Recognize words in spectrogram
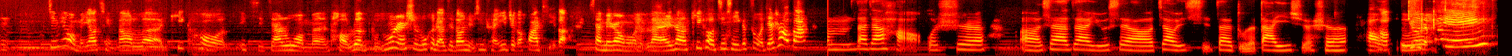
嗯，今天我们邀请到了 Kiko 一起加入我们讨论普通人是如何了解到女性权益这个话题的。下面让我们来让 Kiko 进行一个自我介绍吧。嗯，大家好，我是呃现在在 UCL 教育系在读的大一学生。好的，欢迎。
